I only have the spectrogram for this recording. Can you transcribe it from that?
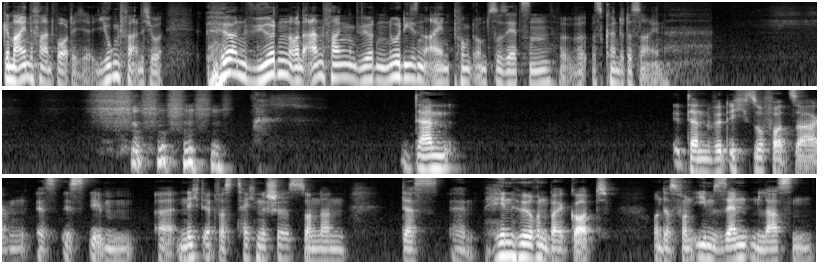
Gemeindeverantwortliche, Jugendverantwortliche hören würden und anfangen würden, nur diesen einen Punkt umzusetzen, was könnte das sein? dann dann würde ich sofort sagen, es ist eben äh, nicht etwas Technisches, sondern das äh, Hinhören bei Gott und das von ihm senden lassen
